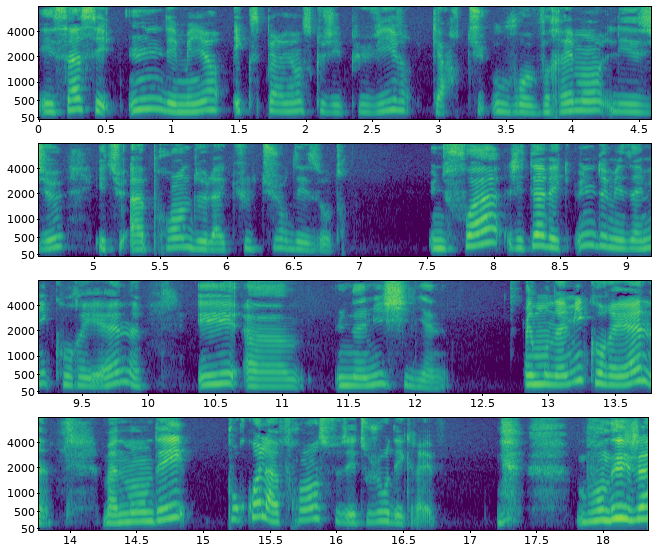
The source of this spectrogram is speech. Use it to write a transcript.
Et ça, c'est une des meilleures expériences que j'ai pu vivre car tu ouvres vraiment les yeux et tu apprends de la culture des autres. Une fois, j'étais avec une de mes amies coréennes et euh, une amie chilienne. Et mon amie coréenne m'a demandé pourquoi la France faisait toujours des grèves. bon déjà,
